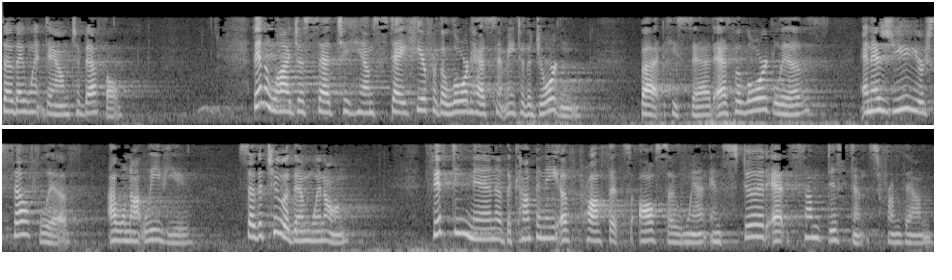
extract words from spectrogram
So they went down to Bethel. Then Elijah said to him, Stay here, for the Lord has sent me to the Jordan. But he said, As the Lord lives, and as you yourself live, I will not leave you. So the two of them went on. Fifty men of the company of prophets also went and stood at some distance from them,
